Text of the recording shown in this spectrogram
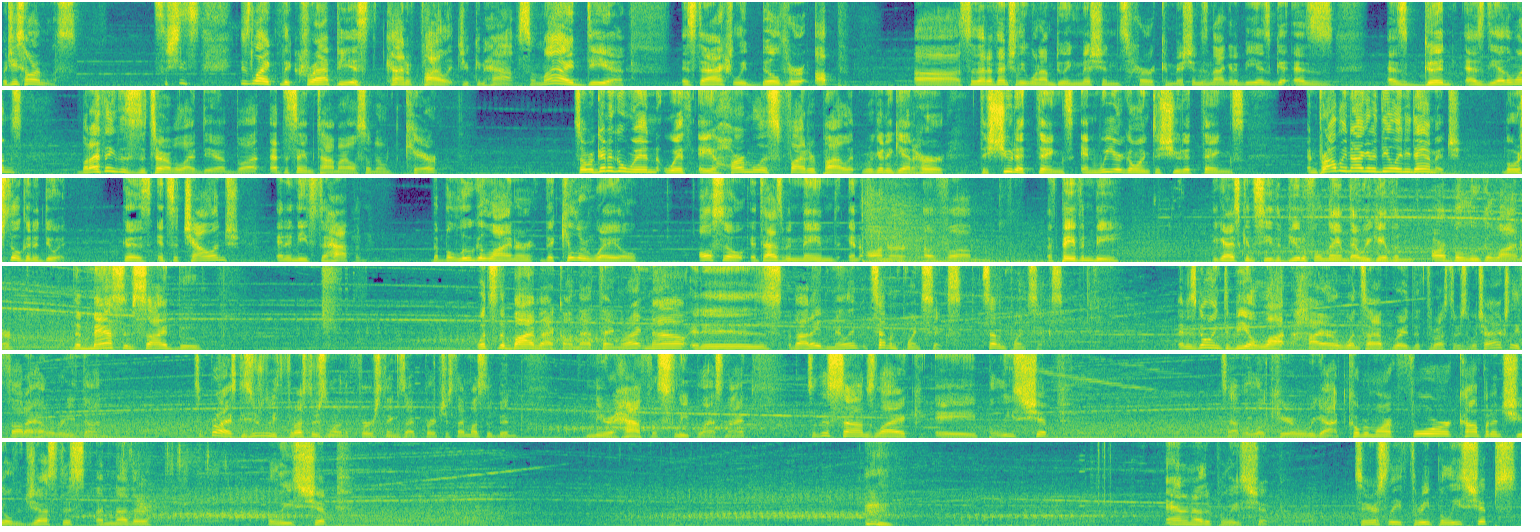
but she's harmless. So she's she's like the crappiest kind of pilot you can have. So my idea is to actually build her up, uh, so that eventually when I'm doing missions, her commission's not going to be as good as as good as the other ones. But I think this is a terrible idea. But at the same time, I also don't care. So we're going to go in with a harmless fighter pilot. We're going to get her to shoot at things, and we are going to shoot at things, and probably not going to deal any damage, but we're still going to do it because it's a challenge and it needs to happen. The beluga liner, the killer whale. Also, it has been named in honor of um, of Paven B. You guys can see the beautiful name that we gave him, our beluga liner. The massive side boob. What's the buyback on that thing? Right now, it is about 8 million. It's 7.6. 7.6. It is going to be a lot higher once I upgrade the thrusters, which I actually thought I had already done. Surprised, because usually thrusters is one of the first things I purchased. I must have been near half asleep last night. So this sounds like a police ship. Let's have a look here. What we got? Cobra Mark 4, Competent Shield of Justice, another police ship. and another police ship. Seriously? Three police ships?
